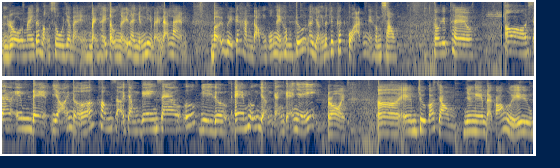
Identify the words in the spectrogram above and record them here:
rồi mang tới vận xui cho bạn. Bạn hãy tự nghĩ là những gì bạn đã làm bởi vì cái hành động của ngày hôm trước nó dẫn đến cái kết quả của ngày hôm sau. Câu tiếp theo. Ồ sao em đẹp giỏi nữa? Không sợ chồng ghen sao? Ước gì được em hướng dẫn cặn kẽ nhỉ? Rồi à, em chưa có chồng nhưng em đã có người yêu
